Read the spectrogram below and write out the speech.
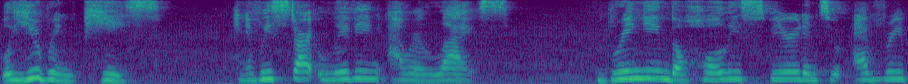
Will you bring peace? And if we start living our lives, bringing the Holy Spirit into every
